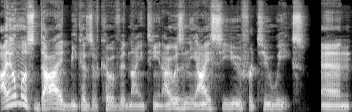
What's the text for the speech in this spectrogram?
I almost died because of COVID 19. I was in the ICU for two weeks. And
